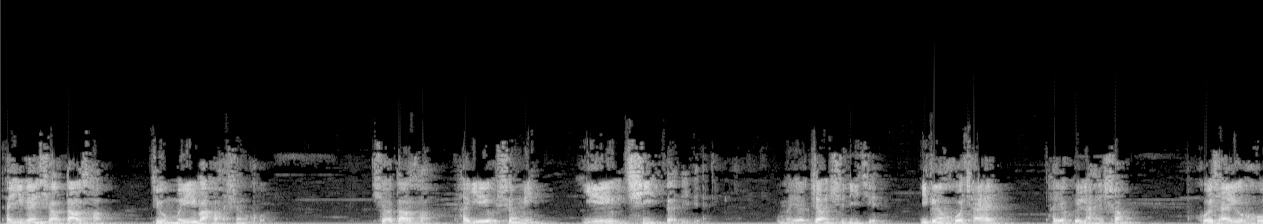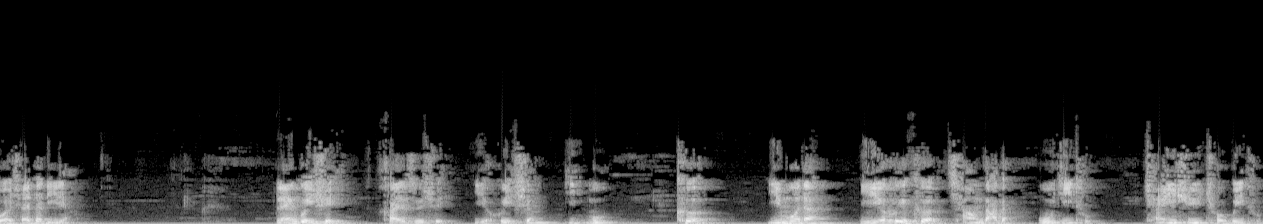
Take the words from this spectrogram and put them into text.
它一根小稻草就没办法生火。小稻草它也有生命，也有气在里边。我们要这样去理解：一根火柴它也会燃烧，火柴有火柴的力量。壬癸水、亥子水也会生乙木，克乙木呢？也会克强大的戊己土、辰戌丑未土，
